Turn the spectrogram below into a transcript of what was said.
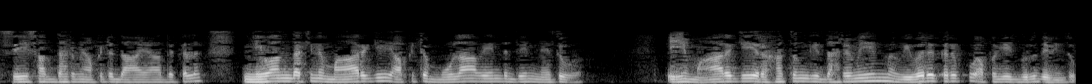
ශ්‍රී සද්ධර්මය අපිට දායාද කළ නිවන් දකින මාර්ගයේ අපිට මුලා වෙන්න දෙන්නේ නැතුව ඒ මාර්ගයේ රහතුන්ගේ ධර්මයෙන්ම විවර කරපු අපගේ ගුරු දෙවිඳු.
